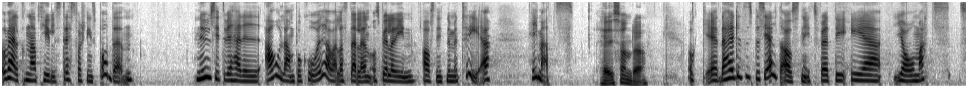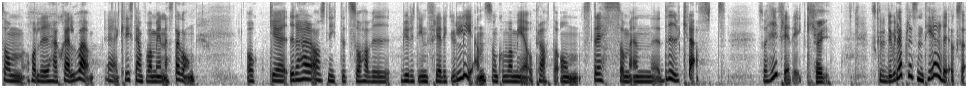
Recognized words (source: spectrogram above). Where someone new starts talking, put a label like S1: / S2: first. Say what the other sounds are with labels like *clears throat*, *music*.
S1: och välkomna till Stressforskningspodden. Nu sitter vi här i aulan på KI av alla ställen och spelar in avsnitt nummer tre. Hej Mats!
S2: Hej Sandra!
S1: Och, eh, det här är ett lite speciellt avsnitt för att det är jag och Mats som håller i det här själva. Eh, Christian får vara med nästa gång. Och, eh, I det här avsnittet så har vi bjudit in Fredrik Ullén som kommer vara med och prata om stress som en drivkraft. Så hej Fredrik!
S3: Hej!
S1: Skulle du vilja presentera dig också?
